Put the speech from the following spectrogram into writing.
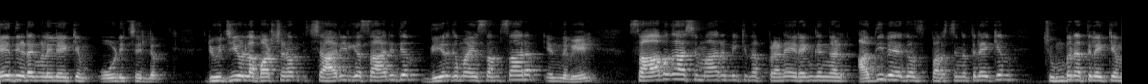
ഏതിടങ്ങളിലേക്കും ഓടിച്ചെല്ലും. രുചിയുള്ള ഭക്ഷണം ശാരീരിക സാന്നിധ്യം ദീർഘമായ സംസാരം എന്നിവയിൽ സാവകാശം ആരംഭിക്കുന്ന പ്രണയരംഗങ്ങൾ അതിവേഗം സ്പർശനത്തിലേക്കും ചുംബനത്തിലേക്കും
